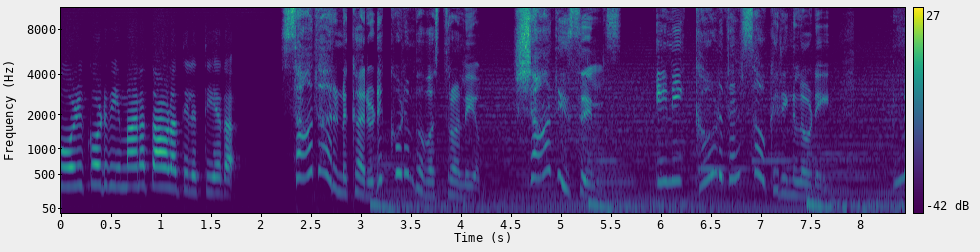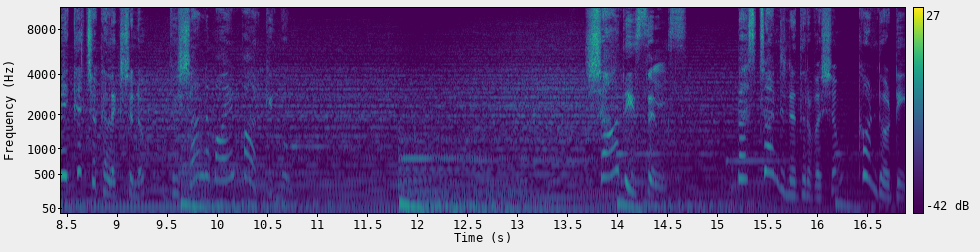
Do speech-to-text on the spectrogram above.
കോഴിക്കോട് വിമാനത്താവളത്തിലെത്തിയത്. സാധാരണക്കാരുടെ കുടുംബ വസ്ത്രാലയം ഷാദി ഇനി കൂടുതൽ സൗകര്യങ്ങളോടെ മികച്ച കളക്ഷനും വിശാലമായ പാർക്കിങ്ങും. ഷാദി സിൽക്സ് ബസ് സ്റ്റാൻഡിന് എതിർവശം കൊണ്ടോട്ടി.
